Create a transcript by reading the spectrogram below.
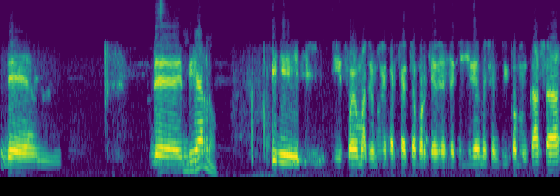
de, de invierno y, y fue un matrimonio perfecto porque desde que llegué me sentí como en casa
